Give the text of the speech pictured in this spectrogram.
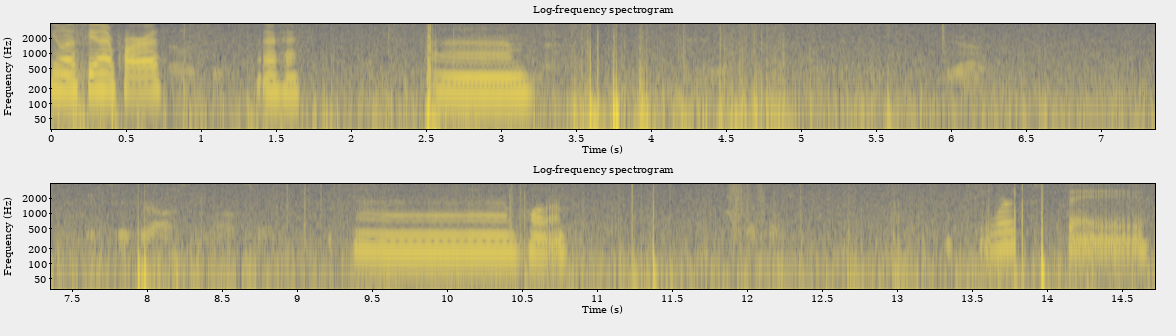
you want to see it in progress? Okay. Um, Yeah. It's super awesome also. um, hold on. Let's see, workspace.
